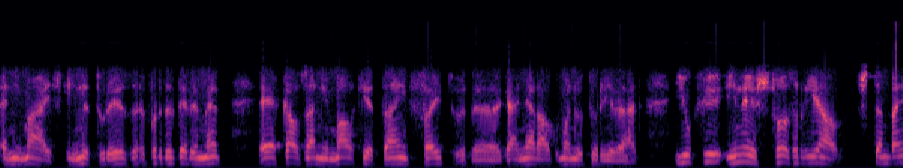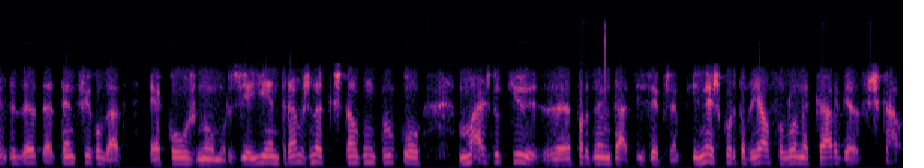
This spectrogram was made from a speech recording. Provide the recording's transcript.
animais e natureza, verdadeiramente é a causa animal que a tem feito ganhar alguma notoriedade. E o que Inês Souza Real também eh, tem dificuldade é com os números. E aí entramos na questão que me colocou. Mais do que eh, apresentar, dizer, por exemplo, Inês Corte Real falou na carga fiscal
